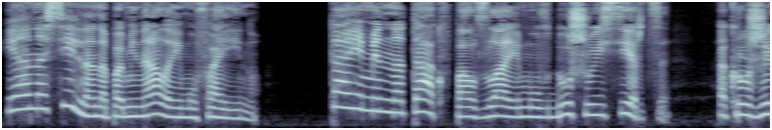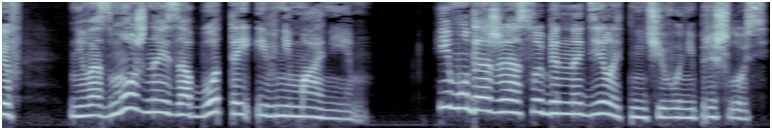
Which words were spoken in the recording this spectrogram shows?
и она сильно напоминала ему Фаину. Та именно так вползла ему в душу и сердце, окружив невозможной заботой и вниманием. Ему даже особенно делать ничего не пришлось.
